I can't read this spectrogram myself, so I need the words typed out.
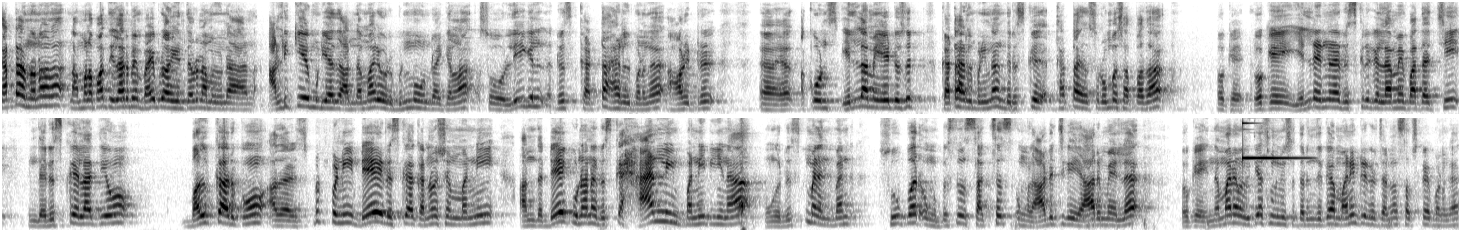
கரெக்டாக இருந்தோம்னா நம்மளை பார்த்து எல்லாருமே பயப்படுவாங்க தவிர நம்ம அழிக்கவே முடியாது. அந்த மாதிரி ஒரு பின்பம் உண்டாக்கலாம் ஸோ லீகல் ரிஸ்க் கரெக்டாக ஹேண்டில் பண்ணுங்கள் ஆடிட்டர் அக்கௌண்ட்ஸ் எல்லாமே ஏ டு செட் கரெக்டாக ஹேண்டில் பண்ணிங்கன்னா இந்த ரிஸ்க்கு கரெக்டாக ரொம்ப சப்பா தான். ஓகே ஓகே எல்லாம் என்ன ரிஸ்க் இருக்குது எல்லாமே பார்த்தாச்சு. இந்த ரிஸ்க் எல்லாத்தையும் பல்காக இருக்கும். அதை ஸ்பிட் பண்ணி டே ரிஸ்க்கை கன்வர்ஷன் பண்ணி அந்த டேக்கு உண்டான ரிஸ்க்கை ஹேண்ட்லிங் பண்ணிட்டீங்கன்னா உங்கள் ரிஸ்க் மேனேஜ்மெண்ட் சூப்பர் உங்கள் பிஸ்னஸ் சக்ஸஸ் உங்களை அடிச்சுக்க யாருமே இல்லை. ஓகே இந்த மாதிரி வித்தியாசமான நியூஸ் தெரிஞ்சுக்க மணி ட்ரிகர் சேனல் சப்ஸ்கிரைப் பண்ணுங்கள்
